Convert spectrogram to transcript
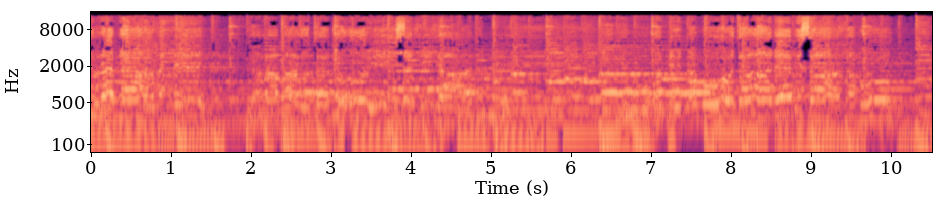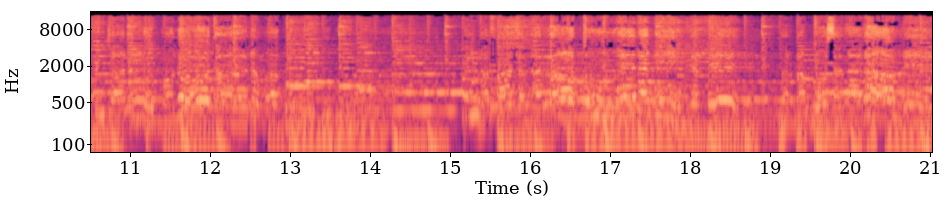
irra dhaabannee kanarraattu meedanii gallee har'ammoo sana dhaabnee nuuf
